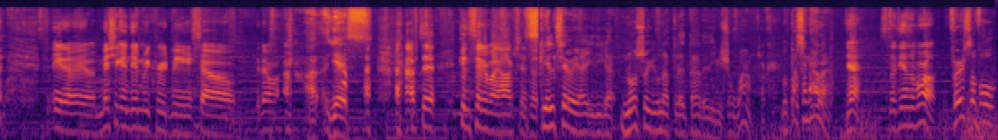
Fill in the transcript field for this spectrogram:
you know, Michigan didn't recruit me, so you know, Uh, yes. I have to consider my options. que él se vea y diga, no soy un atleta de Division One. No pasa nada. Yeah, it's not the end of the world. First of all,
